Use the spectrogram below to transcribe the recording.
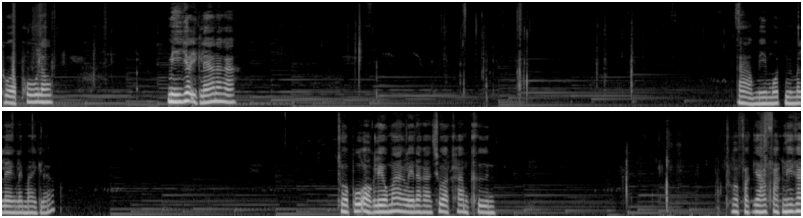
ถั่วโพเรา มีเยอะอีกแล้วนะคะ อ้าว มีมด มีแมลงอะไรมาอีกแล้วถั่วปูออกเร็วมากเลยนะคะ ชั่วข้ามคืน ถั่วฝักยาวฝักนี้ก็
